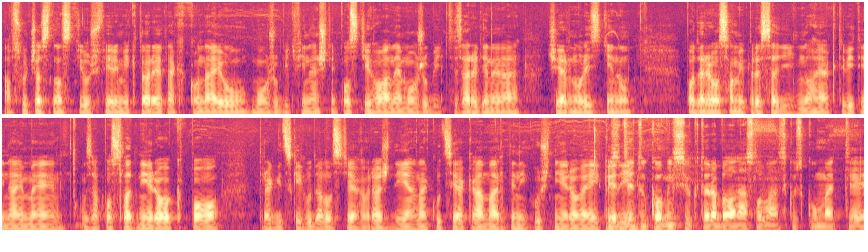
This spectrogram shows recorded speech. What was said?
a v súčasnosti už firmy, ktoré tak konajú, môžu byť finančne postihované, môžu byť zaradené na čiernu listinu. Podarilo sa mi presadiť mnohé aktivity, najmä za posledný rok po tragických udalostiach vraždy Jana Kuciaka a Martiny Kušnierovej. Kedy... Ste tú komisiu, ktorá bola na Slovensku skúmať tie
